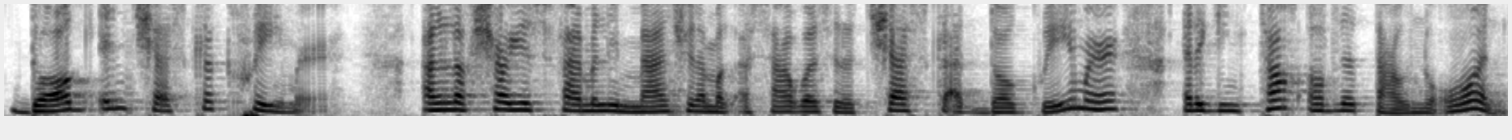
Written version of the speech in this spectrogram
Dog and Cheska Kramer ang luxurious family mansion na mag-asawa sila Cheska at Dog Kramer ay naging talk of the town noon.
